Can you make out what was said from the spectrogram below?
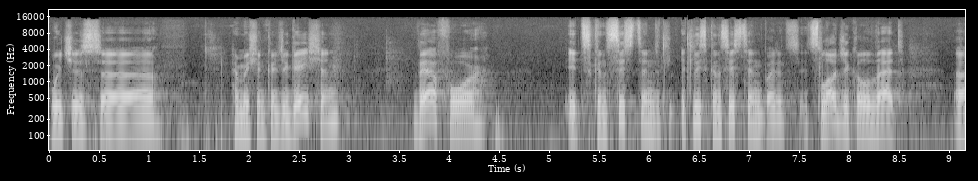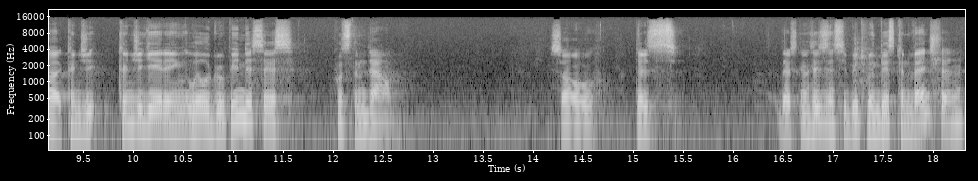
which is uh, Hermitian conjugation. Therefore, it's consistent, at least consistent, but it's, it's logical that uh, conju conjugating little group indices puts them down. So there's, there's consistency between this convention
